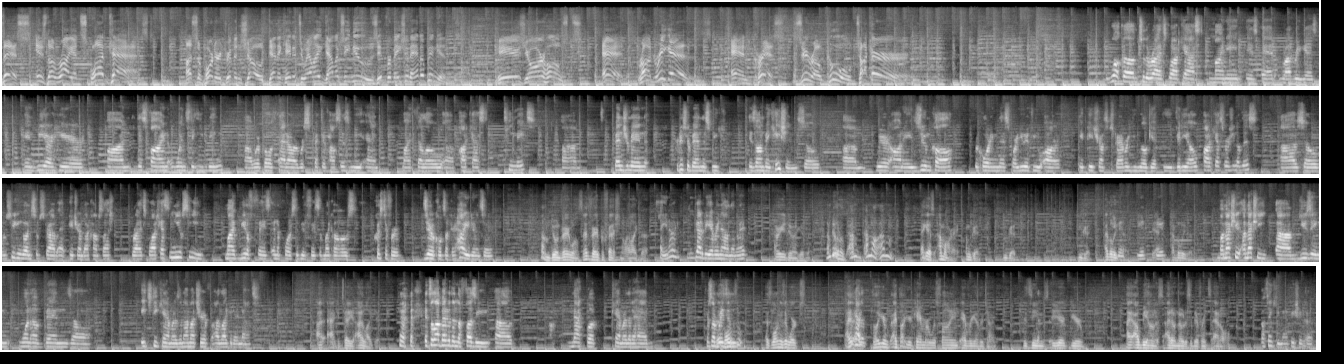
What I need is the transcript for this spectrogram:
This is the Riot Squadcast, a supporter driven show dedicated to LA Galaxy news, information, and opinions. Here's your hosts, Ed Rodriguez and Chris Zero Cool Tucker. Welcome to the Riot Squadcast. My name is Ed Rodriguez, and we are here on this fine Wednesday evening. Uh, we're both at our respective houses, me and my fellow uh, podcast teammates. Um, Benjamin, producer Ben, this week is on vacation, so um, we're on a Zoom call recording this for you. If you are a Patreon subscriber, you will get the video podcast version of this. Uh, so, so you can go and subscribe at patreon.com slash riot squadcast and you'll see my beautiful face and of course the beautiful face of my co-host christopher zero cool tucker how are you doing sir I'm doing very well. That's very professional. I like that. hey, you know you got to be every now and then right How are you doing, good? Man? I'm doing. I'm. I'm. I'm. I guess I'm all right. I'm good. I'm good. I'm good. I believe it. Yeah, good? I believe it. i'm actually i'm actually um, using one of ben's uh, hd cameras and i'm not sure if i like it or not I, I can tell you, I like it. it's a lot better than the fuzzy uh, macbook camera that i had for some As long as reason it, as long as it works. I, Yeah, I the- thought your. I thought your camera was fine every other time. It seems you're. You're. I, I'll be honest. I don't notice a difference at all. Oh, thank you, man. I appreciate Yeah.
